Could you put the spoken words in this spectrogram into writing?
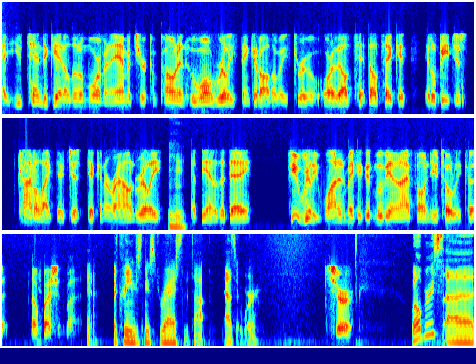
uh, you tend to get a little more of an amateur component who won't really think it all the way through, or they'll t- they'll take it. It'll be just kind of like they're just dicking around. Really, Mhm. at the end of the day, if you really wanted to make a good movie on an iPhone, you totally could. No question about it. Yeah. The cream just needs to rise to the top, as it were. Sure. Well, Bruce, uh,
